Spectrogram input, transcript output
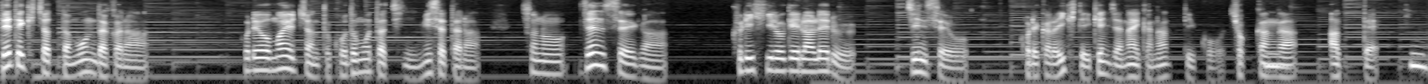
出てきちゃったもんだから、これをまゆちゃんと子供たちに見せたら、その前世が繰り広げられる人生をこれから生きていけんじゃないかなっていうこう直感があって、うん。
